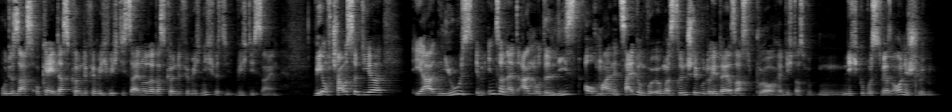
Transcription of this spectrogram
wo du sagst, okay, das könnte für mich wichtig sein oder das könnte für mich nicht wichtig sein? Wie oft schaust du dir ja, News im Internet an oder liest auch mal eine Zeitung, wo irgendwas drinsteht, wo du hinterher sagst, boah, hätte ich das nicht gewusst, wäre es auch nicht schlimm.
